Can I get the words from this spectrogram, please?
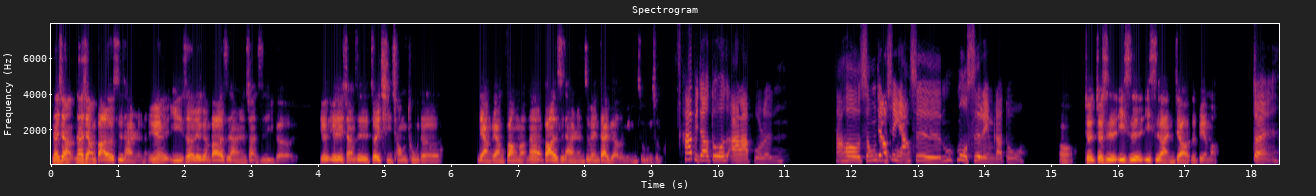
那像那像巴勒斯坦人呢？因为以色列跟巴勒斯坦人算是一个有有点像是最起冲突的两两方嘛。那巴勒斯坦人这边代表的民族是什么？他比较多是阿拉伯人，然后宗教信仰是穆穆斯林比较多。哦，就就是伊斯伊斯兰教这边嘛？对。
